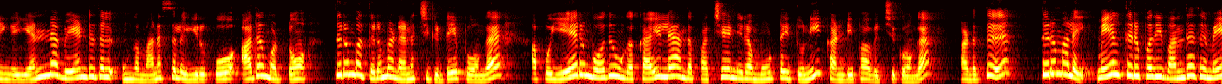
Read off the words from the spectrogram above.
நீங்கள் என்ன வேண்டுதல் உங்கள் மனசில் இருக்கோ அதை மட்டும் திரும்ப திரும்ப நினச்சிக்கிட்டே போங்க. அப்போ ஏறும்போது உங்கள் கையில் அந்த பச்சை நிற மூட்டை துணி கண்டிப்பாக வச்சுக்கோங்க. அடுத்து திருமலை மேல் திருப்பதி வந்ததுமே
